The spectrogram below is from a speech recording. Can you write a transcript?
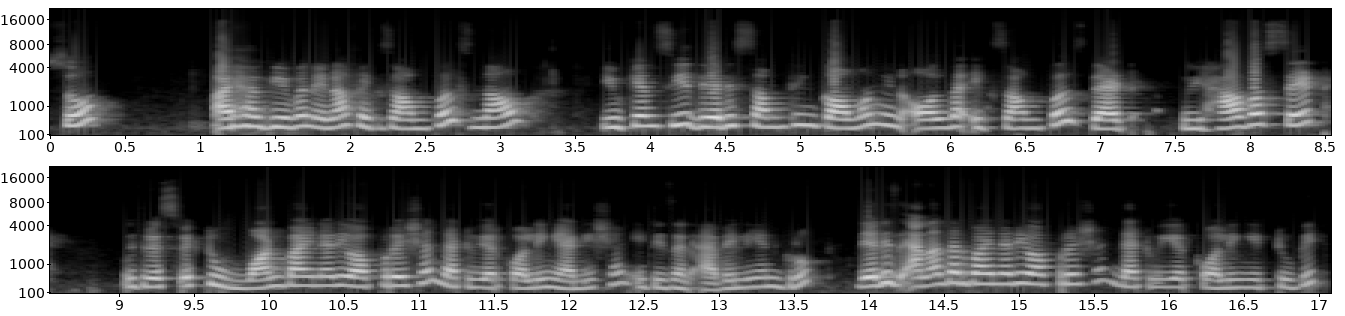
So, I have given enough examples. Now, you can see there is something common in all the examples that we have a set with respect to one binary operation that we are calling addition. It is an abelian group. There is another binary operation that we are calling it to be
